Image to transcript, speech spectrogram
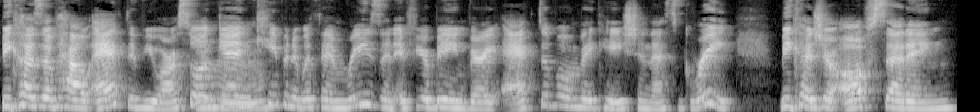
because of how active you are. So again, Mhm. keeping it within reason. If you're being very active on vacation, that's great because you're offsetting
